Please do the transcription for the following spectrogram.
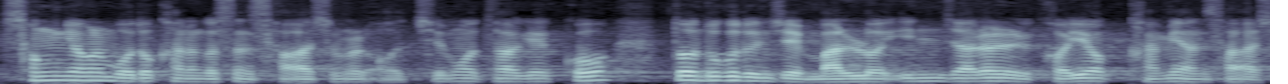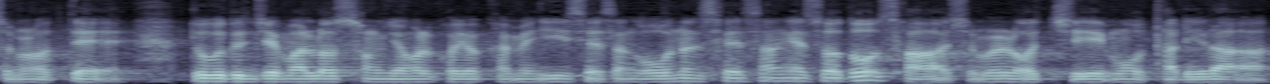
성령을 모독하는 것은 사하심을 얻지 못하겠고 또 누구든지 말로 인자를 거역하면 사하심을 얻되 누구든지 말로 성령을 거역하면 이 세상 오는 세상에서도 사하심을 얻지 못하리라.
